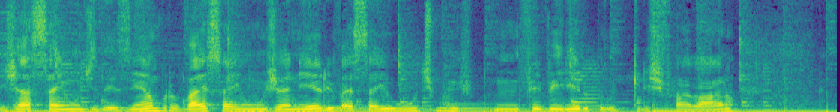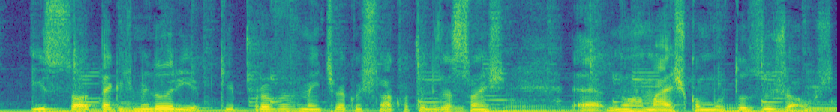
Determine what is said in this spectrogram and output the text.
já saiu um de dezembro, vai sair um em janeiro e vai sair o último em, fevereiro, pelo que eles falaram. Isso só pack de melhoria, porque provavelmente vai continuar com atualizações é, normais, como todos os jogos.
